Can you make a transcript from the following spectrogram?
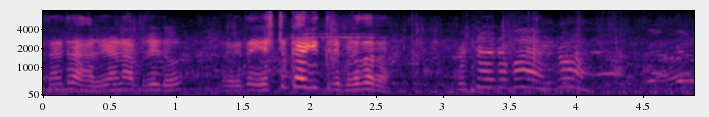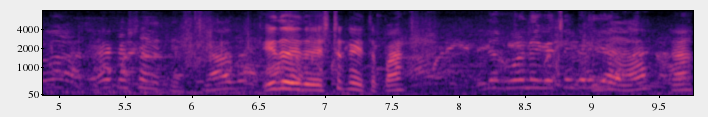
ಸ್ನೇಹಿತರೆ ಹರಿಯಾಣ ಬ್ರೀಡು ಇದು ಎಷ್ಟಕ್ಕಾಗಿತ್ತು ರೀ ಬ್ರದರ್ ಕಷ್ಟ ಆಯ್ತಪ್ಪ ಇದು ಇದು ಕೈತಪ್ಪ? ಹಾಂ?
